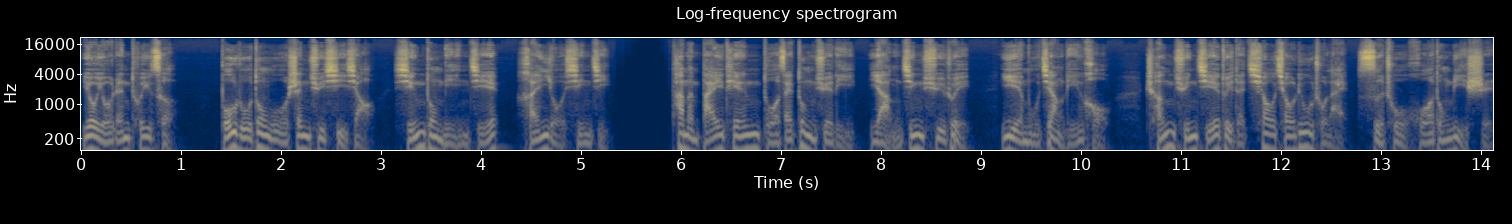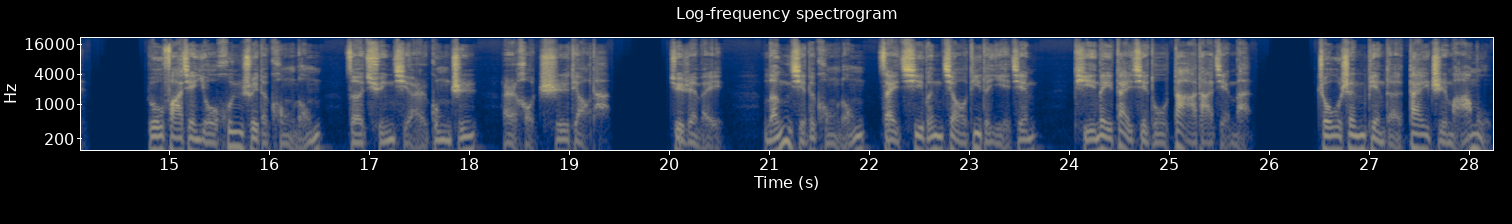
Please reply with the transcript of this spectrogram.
又有人推测。哺乳动物身躯细小，行动敏捷，很有心计。它们白天躲在洞穴里养精蓄锐，夜幕降临后，成群结队的悄悄溜出来，四处活动觅食。如发现有昏睡的恐龙，则群起而攻之，而后吃掉它。据认为，冷血的恐龙在气温较低的夜间，体内代谢度大大减慢，周身变得呆滞麻木。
